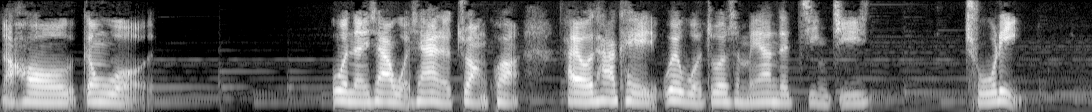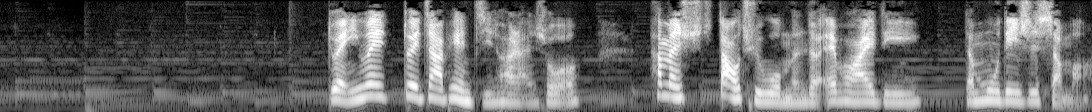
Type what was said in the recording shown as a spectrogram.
然后跟我问了一下我现在的状况，还有他可以为我做什么样的紧急处理。对，因为对诈骗集团来说，他们盗取我们的 Apple ID 的目的是什么？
